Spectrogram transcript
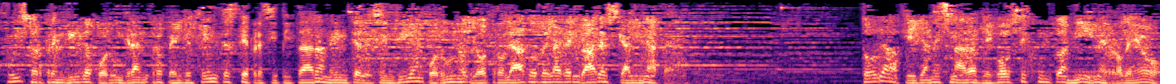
Fui sorprendido por un gran tropel de gentes que precipitadamente descendían por uno y otro lado de la derivada escalinata. Toda aquella mesnada llegóse junto a mí y me rodeó.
